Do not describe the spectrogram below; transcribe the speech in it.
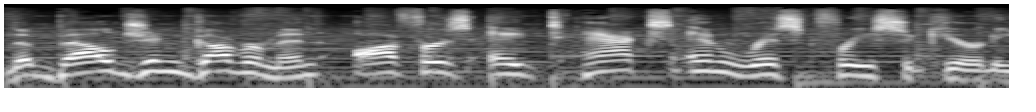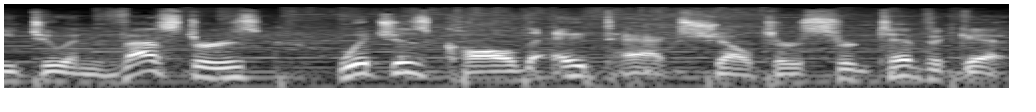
The Belgian government offers a tax and risk free security to investors, which is called a tax shelter certificate.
